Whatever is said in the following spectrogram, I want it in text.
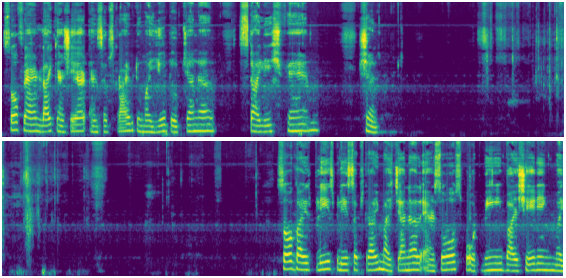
So friend like and share and subscribe to my youtube channel stylish fashion so guys please please subscribe my channel and so support me by sharing my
